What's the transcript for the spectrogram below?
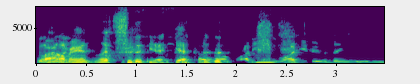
wow, man, let's yeah, yeah. Why do you why do you do the things that you do?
